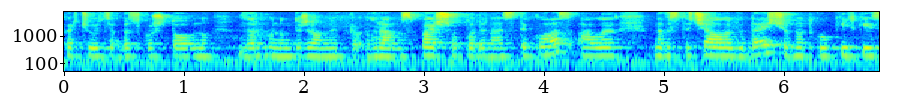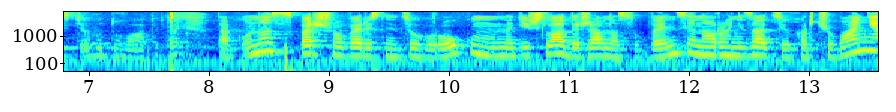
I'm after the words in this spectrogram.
харчуються безкоштовно за рахунок державної програми з 1 по 11 клас, але не вистачало людей, щоб на таку кількість готувати. Так Так, у нас з 1 вересня цього року надійшла державна субвенція на організацію харчування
